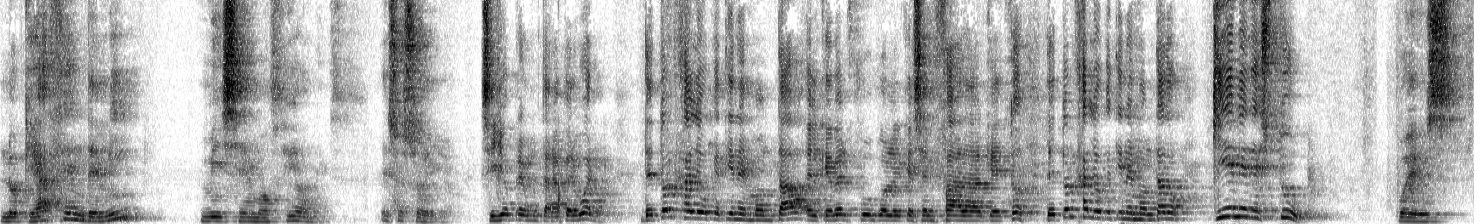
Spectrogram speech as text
Lo que hacen de mí mis emociones. Eso soy yo. Si yo preguntara, pero bueno, de todo el jaleo que tienes montado, el que ve el fútbol, el que se enfada, el que to- de todo el jaleo que tienes montado, ¿quién eres tú? Pues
